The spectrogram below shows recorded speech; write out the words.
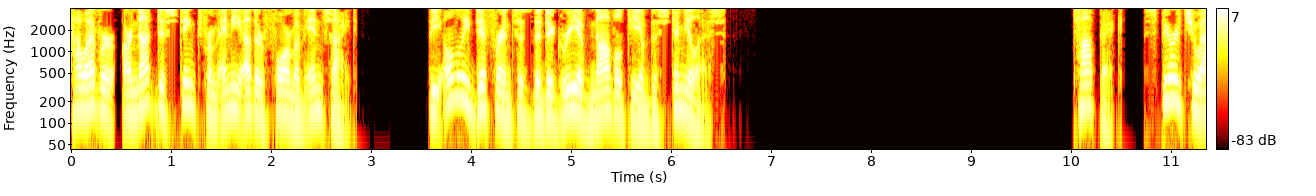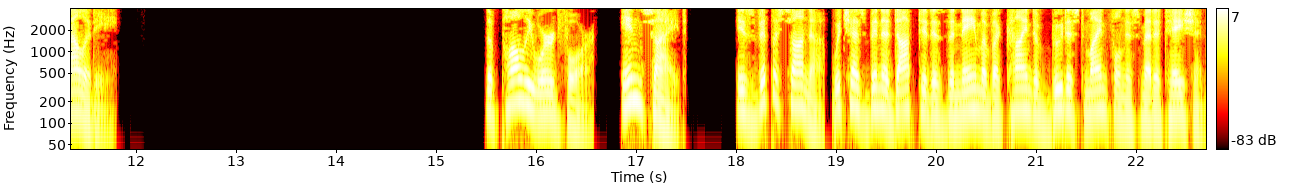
however, are not distinct from any other form of insight. The only difference is the degree of novelty of the stimulus. Spirituality The Pali word for insight is vipassana, which has been adopted as the name of a kind of Buddhist mindfulness meditation.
